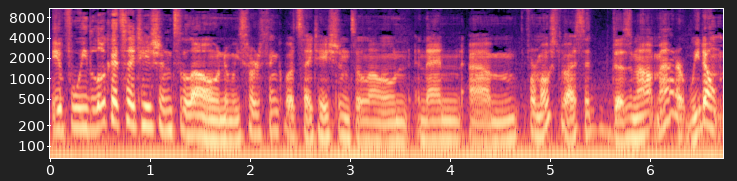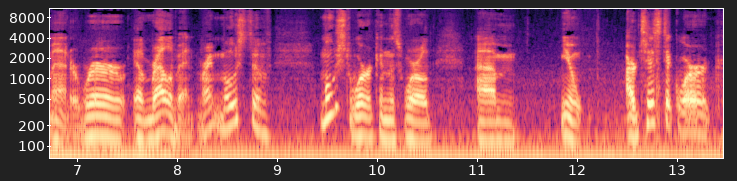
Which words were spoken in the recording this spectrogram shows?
if we look at citations alone and we sort of think about citations alone, and then um, for most of us, it does not matter. We don't matter. We're irrelevant, right? Most of most work in this world, um, you know, artistic work,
